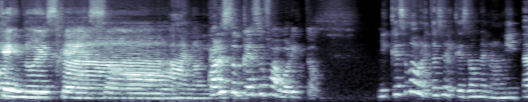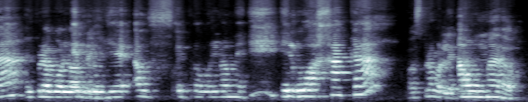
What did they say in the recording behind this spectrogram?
Que no es queso. Ah, no, ¿Cuál es tu queso favorito? Mi queso favorito es el queso menonita, El el, provolone. uf, el provolone, el Oaxaca ¿O es proboleta? ahumado.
